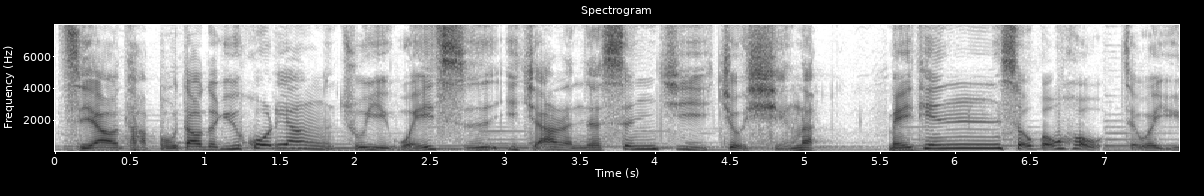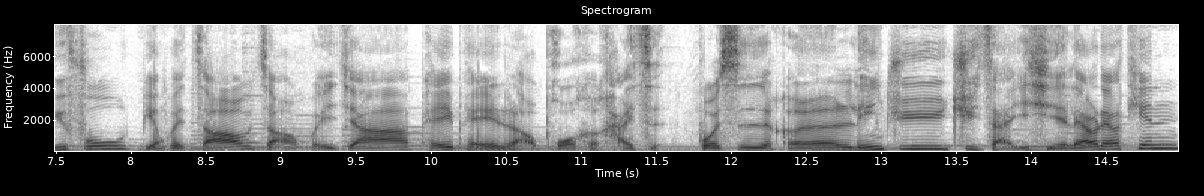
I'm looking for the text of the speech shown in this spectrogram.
只要他捕到的渔获量足以维持一家人的生计就行了。每天收工后，这位渔夫便会早早回家陪陪老婆和孩子，或是和邻居聚在一起聊聊天，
